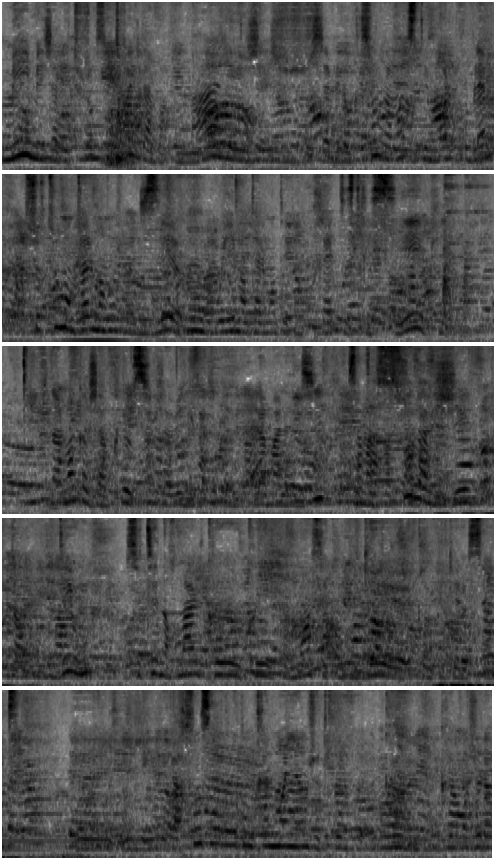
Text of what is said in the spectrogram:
Mais, mais j'avais toujours ce truc d'avoir mal et j'avais l'impression vraiment que c'était moi le problème, surtout mentalement. Je me disais, euh, oui, mentalement, t'es pas prête, t'es stressée. Et puis, Finalement, quand j'ai appris aussi que j'avais du coup la maladie, ça m'a soulagée dans l'idée où c'était normal que, que pour moi c'est compliqué, euh, compliqué le sexe. Et, les, garçons, ça le comprennent moyen, je trouve. Quand, je leur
